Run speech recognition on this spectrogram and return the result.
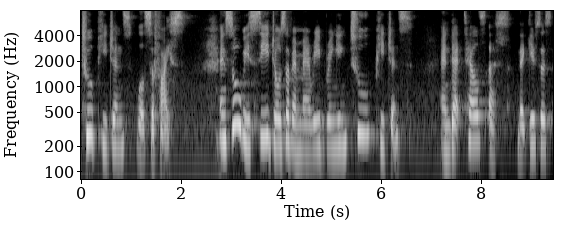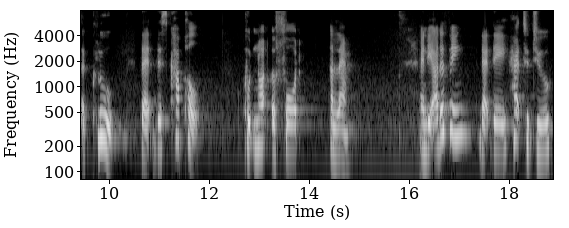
two pigeons will suffice. And so we see Joseph and Mary bringing two pigeons. And that tells us, that gives us a clue that this couple could not afford a lamb. And the other thing that they had to do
